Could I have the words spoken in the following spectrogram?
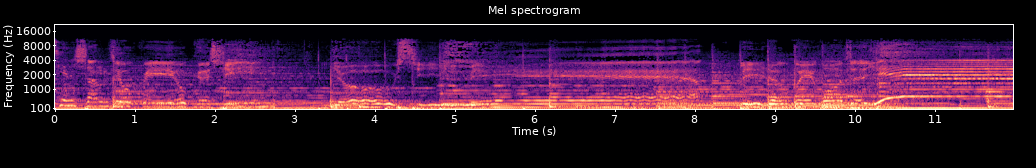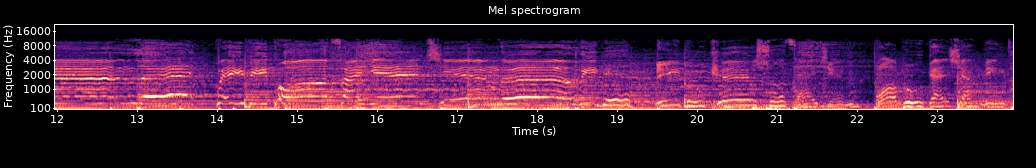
天上就会有颗星。又熄灭，离人挥霍着眼泪，回避迫在眼前的离别。你不肯说再见，我不敢想明天。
